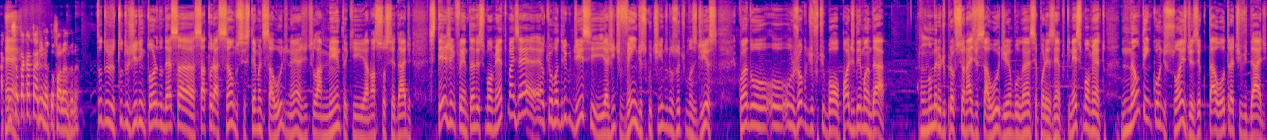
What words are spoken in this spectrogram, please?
Aqui é. em Santa Catarina eu estou falando, né? Tudo, tudo gira em torno dessa saturação do sistema de saúde, né? A gente lamenta que a nossa sociedade esteja enfrentando esse momento, mas é, é o que o Rodrigo disse e a gente vem discutindo nos últimos dias. Quando o, o jogo de futebol pode demandar um número de profissionais de saúde e ambulância, por exemplo, que nesse momento não tem condições de executar outra atividade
